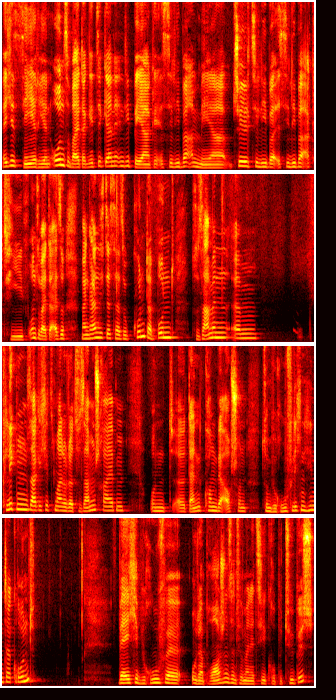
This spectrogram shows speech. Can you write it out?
welche Serien und so weiter. Geht sie gerne in die Berge, ist sie lieber am Meer, chillt sie lieber, ist sie lieber aktiv und so weiter. Also man kann sich das da so kunterbunt zusammen ähm, klicken, sage ich jetzt mal, oder zusammenschreiben. Und äh, dann kommen wir auch schon zum beruflichen Hintergrund welche Berufe oder Branchen sind für meine Zielgruppe typisch.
